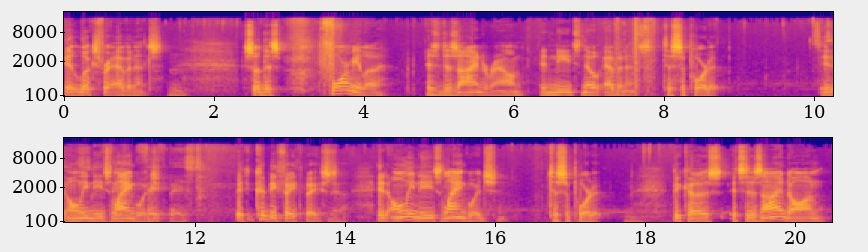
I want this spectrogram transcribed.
It looks for evidence. Hmm. So this formula is designed around, it needs no evidence to support it. It only needs language. Faith based. It could be faith based. Yeah. It only needs language to support it hmm. because it's designed on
